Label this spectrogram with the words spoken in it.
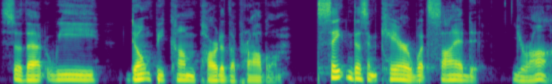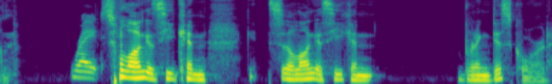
so that we don't become part of the problem. Satan doesn't care what side you're on. Right. So long as he can so long as he can bring discord.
